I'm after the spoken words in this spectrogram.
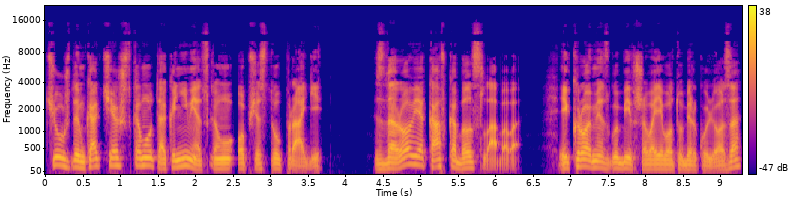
чуждым как чешскому, так и немецкому обществу Праги. Здоровье Кавка был слабого, и кроме сгубившего его туберкулеза,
